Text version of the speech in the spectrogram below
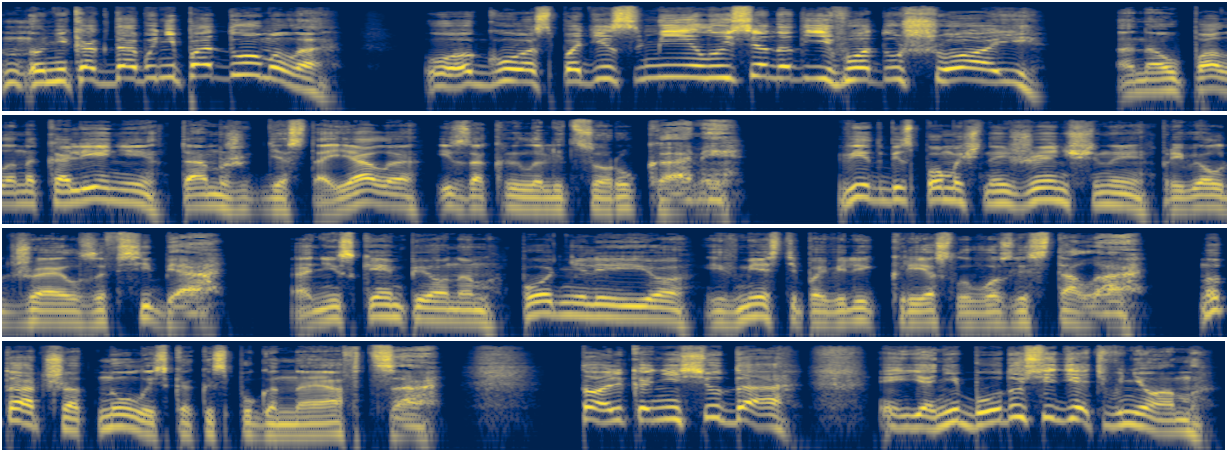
но никогда бы не подумала! О, Господи, смилуйся над его душой!» Она упала на колени там же, где стояла, и закрыла лицо руками. Вид беспомощной женщины привел Джайлза в себя. Они с Кемпионом подняли ее и вместе повели к креслу возле стола. Но та отшатнулась, как испуганная овца. «Только не сюда! Я не буду сидеть в нем!» —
